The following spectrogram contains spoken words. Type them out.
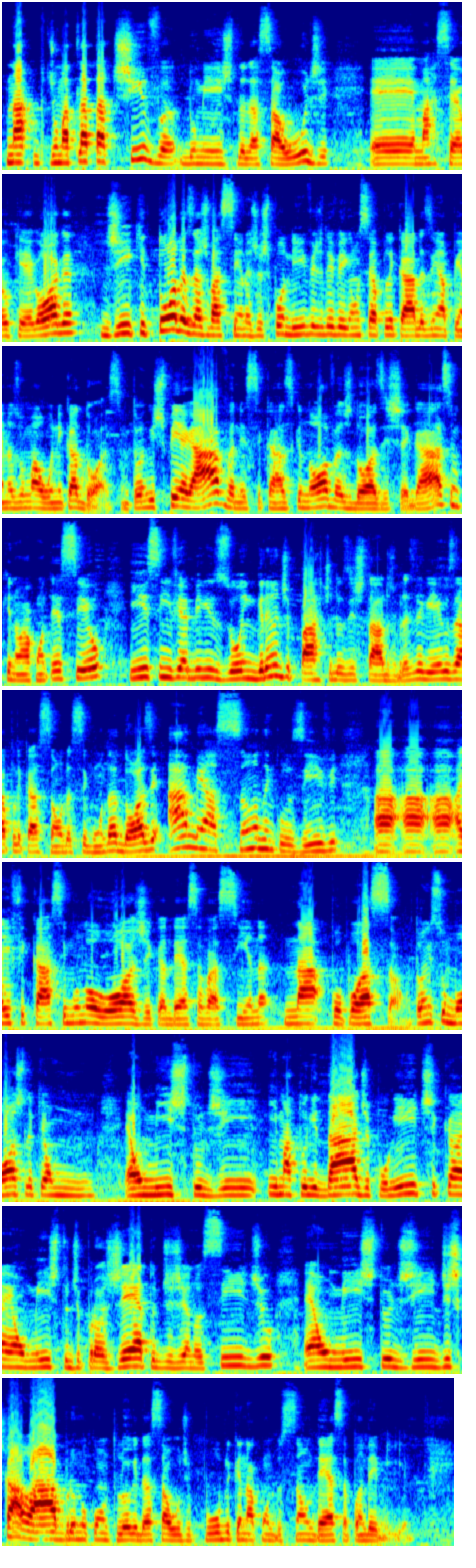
na, de uma tratativa do ministro da Saúde, é, Marcelo Queiroga, de que todas as vacinas disponíveis deveriam ser aplicadas em apenas uma única dose. Então ele esperava, nesse caso, que novas doses chegassem, o que não aconteceu, e isso inviabilizou em grande parte dos estados brasileiros a aplicação da segunda dose, ameaçando inclusive a, a, a eficácia imunológica dessa vacina na população. Então isso mostra que é um, é um misto de imaturidade política, é um misto de projeto de genocídio, é um misto de descalabro no controle da saúde pública e na condução dessa pandemia.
